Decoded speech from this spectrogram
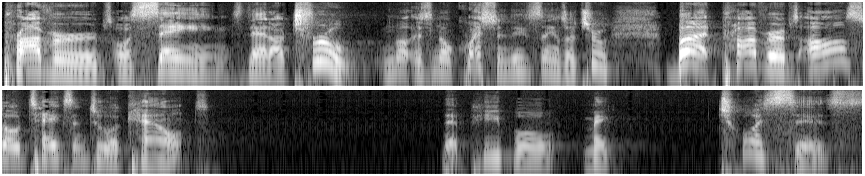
proverbs or sayings that are true. No, there's no question these things are true. But Proverbs also takes into account that people make choices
